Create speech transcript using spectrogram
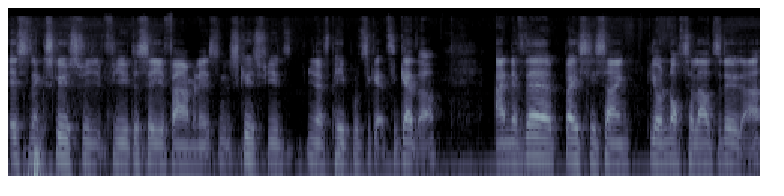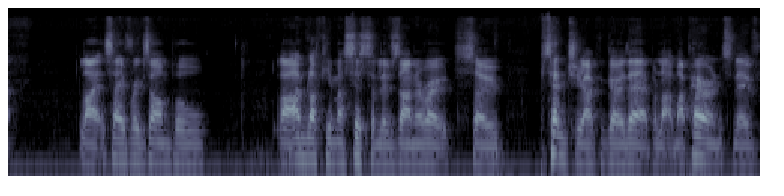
it's an excuse for you, for you to see your family. It's an excuse for you, you know, for people to get together. And if they're basically saying you're not allowed to do that, like say for example, like I'm lucky my sister lives down the road, so potentially I could go there. But like my parents live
